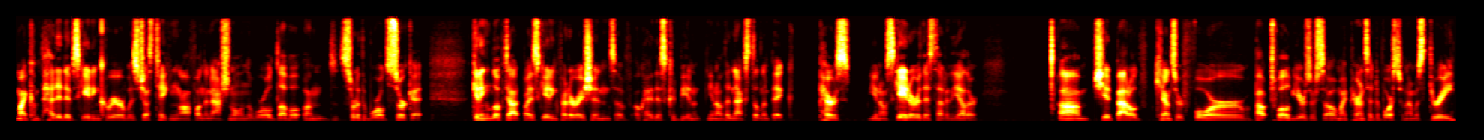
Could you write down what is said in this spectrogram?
my competitive skating career was just taking off on the national and the world level, on sort of the world circuit, getting looked at by skating federations of, okay, this could be, an, you know, the next Olympic pairs you know, skater, this, that, and the other. Um, she had battled cancer for about 12 years or so. My parents had divorced when I was three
